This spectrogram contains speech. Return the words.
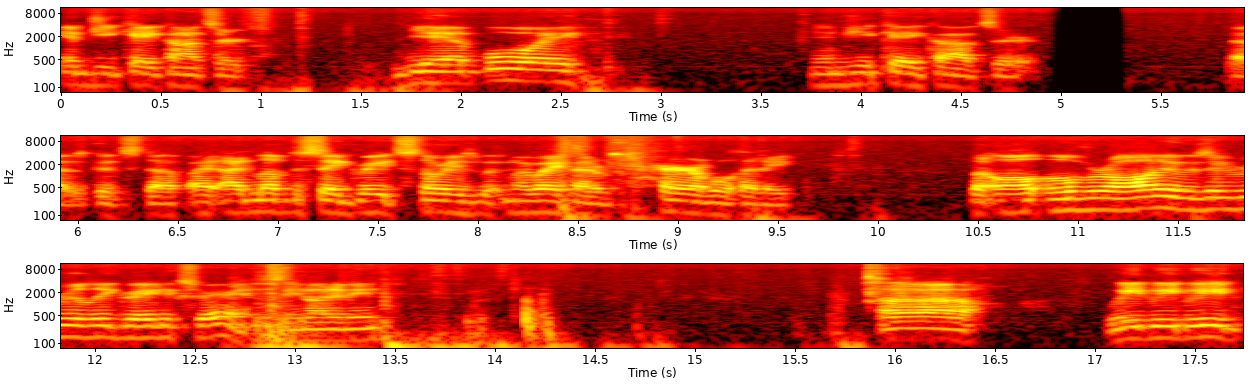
MGK concert. Yeah, boy. MGK concert. That was good stuff. I, would love to say great stories, but my wife had a terrible headache. But all overall, it was a really great experience. You know what I mean? Uh, weed, weed, weed.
